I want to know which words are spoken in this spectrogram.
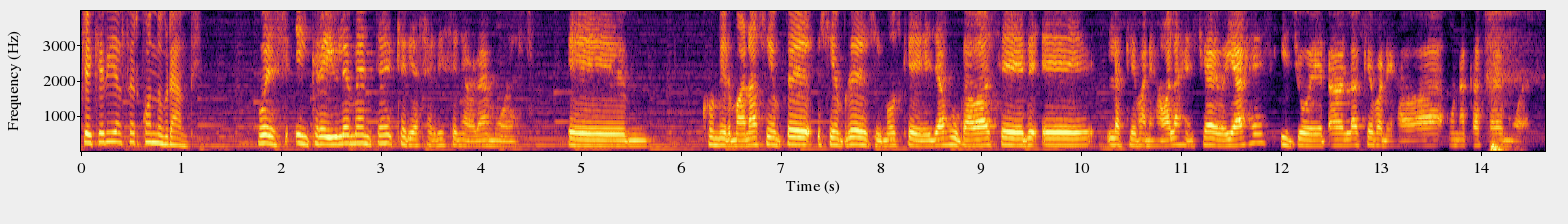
¿Qué quería hacer cuando grande? Pues increíblemente quería ser diseñadora de modas. Em, con mi hermana siempre, siempre decimos que ella jugaba a ser eh, la que manejaba la agencia de viajes y yo era la que manejaba una casa de modas.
